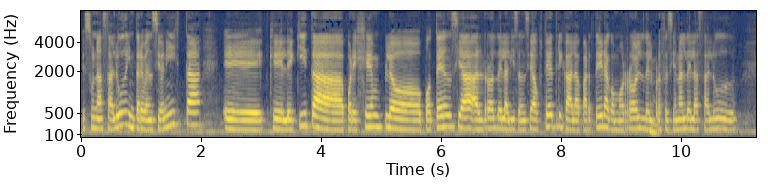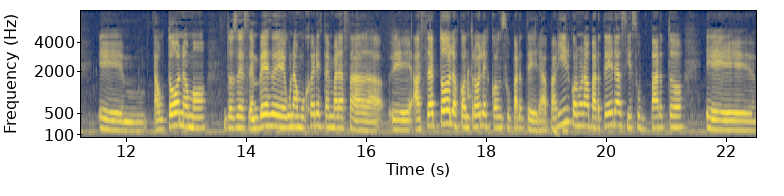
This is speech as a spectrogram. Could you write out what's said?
Es una salud intervencionista eh, que le quita, por ejemplo, potencia al rol de la licenciada obstétrica, a la partera como rol del mm. profesional de la salud eh, autónomo. Entonces, en vez de una mujer está embarazada, eh, hacer todos los controles con su partera, parir con una partera si es un parto eh,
